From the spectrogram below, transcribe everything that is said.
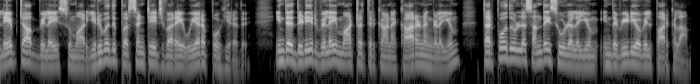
லேப்டாப் விலை சுமார் இருபது பர்சன்டேஜ் வரை உயரப்போகிறது. இந்த திடீர் விலை மாற்றத்திற்கான காரணங்களையும் தற்போதுள்ள சந்தை சூழலையும் இந்த வீடியோவில் பார்க்கலாம்.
